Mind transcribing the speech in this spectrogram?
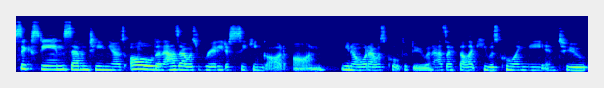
16, 17 years old, and as I was really just seeking God on, you know, what I was called to do, and as I felt like He was calling me into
